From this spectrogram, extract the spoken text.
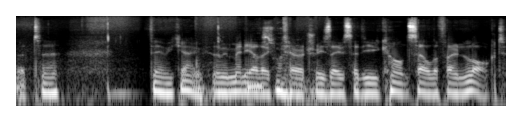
but uh, there we go. I mean, many other territories, they've said you can't sell the phone locked.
